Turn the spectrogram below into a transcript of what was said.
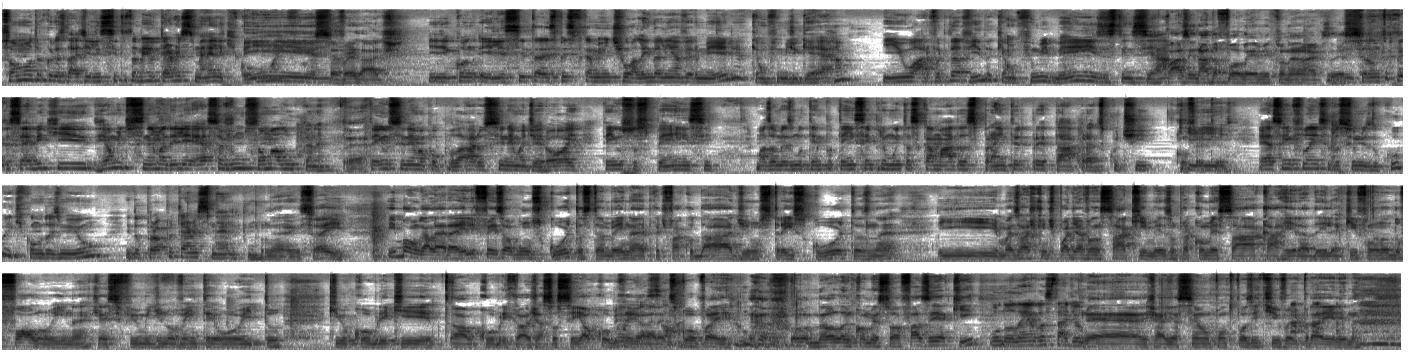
Só uma outra curiosidade, ele cita também o Terrence Malick como uma influência. Isso, é verdade. E quando ele cita especificamente o Além da Linha Vermelha, que é um filme de guerra, e o Árvore da Vida, que é um filme bem existencial. Quase nada polêmico, né, Marcos? Esse. Então tu percebe que realmente o cinema dele é essa junção maluca, né? É. Tem o cinema popular, o cinema de herói, tem o suspense, mas ao mesmo tempo tem sempre muitas camadas pra interpretar, pra discutir. Com certeza. É essa influência dos filmes do Kubrick, como 2001, e do próprio Terrence Malick. né? É, isso aí. E bom, galera, ele fez alguns curtas também na época de faculdade, uns três curtas, né? E mas eu acho que a gente pode avançar aqui mesmo pra começar a carreira dele aqui falando do Following, né? Que é esse filme de 98 que o Kubrick, ó, o Kubrick, ó, já associei ao Kubrick aí, galera. Desculpa aí. o Nolan começou a fazer aqui. O Nolan ia gostar de ouvir. É, já ia ser um ponto positivo aí pra ele, né?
